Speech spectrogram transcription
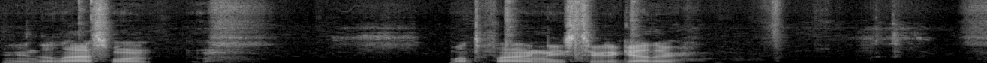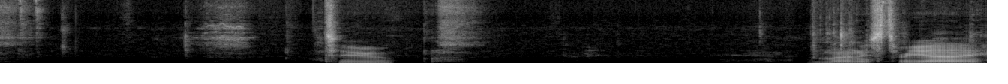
And the last one, multiplying these two together. 2 minus 3i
